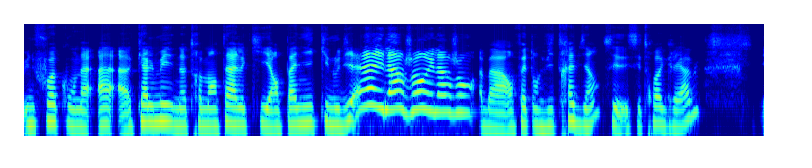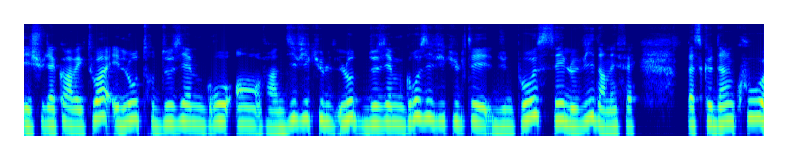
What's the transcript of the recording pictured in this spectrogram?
une fois qu'on a, calmé notre mental qui est en panique, qui nous dit hey, l'argent et l'argent, bah en fait on le vit très bien, c'est trop agréable. Et je suis d'accord avec toi. Et l'autre deuxième gros, enfin l'autre deuxième grosse difficulté d'une pause, c'est le vide en effet parce que d'un coup,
